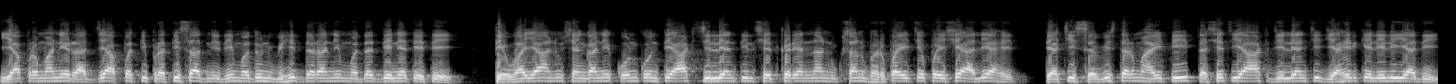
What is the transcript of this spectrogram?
याप्रमाणे राज्य आपत्ती प्रतिसाद निधीमधून विहित दराने मदत देण्यात येते. तेव्हा या अनुषंगाने कोणकोणते आठ जिल्ह्यांतील शेतकऱ्यांना नुकसान भरपाईचे पैसे आले आहेत त्याची सविस्तर माहिती तसेच या आठ जिल्ह्यांची जाहीर केलेली यादी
